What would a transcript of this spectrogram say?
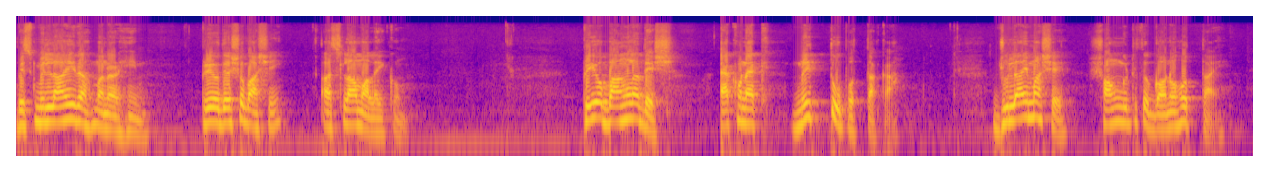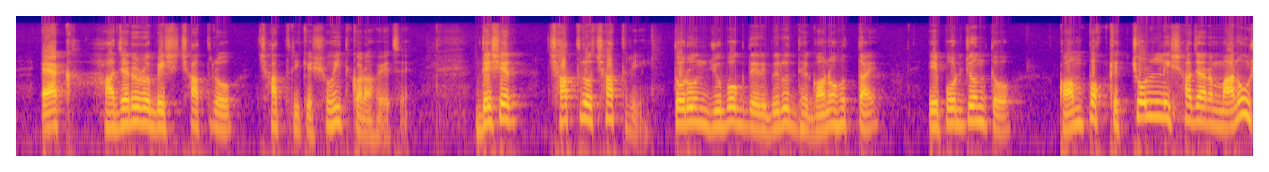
বিসমিল্লাহ রহমান রহিম। প্রিয় দেশবাসী, আসসালাম আলাইকুম। প্রিয় বাংলাদেশ, এখন এক মৃত্যু উপত্যকা। জুলাই মাসে সংগঠিত গণহত্যায় এক হাজারেরও বেশি ছাত্র ছাত্রীকে শহীদ করা হয়েছে। দেশের ছাত্র ছাত্রী তরুণ যুবকদের বিরুদ্ধে গণহত্যায় এ পর্যন্ত কমপক্ষে চল্লিশ হাজার মানুষ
